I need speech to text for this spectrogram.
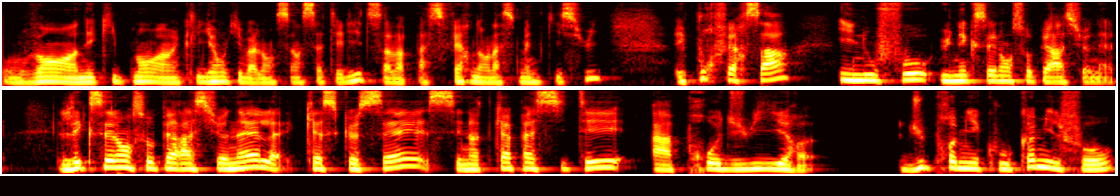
on vend un équipement à un client qui va lancer un satellite, ça va pas se faire dans la semaine qui suit. Et pour faire ça, il nous faut une excellence opérationnelle. L'excellence opérationnelle, qu'est-ce que c'est? C'est notre capacité à produire du premier coup comme il faut,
